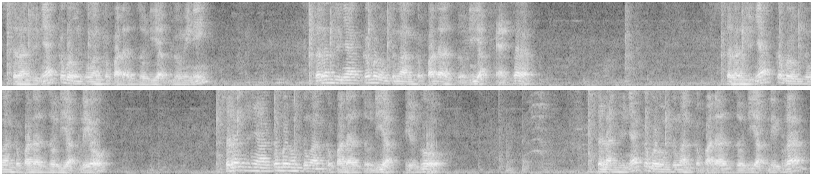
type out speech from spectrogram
Selanjutnya keberuntungan kepada zodiak Gemini. Selanjutnya keberuntungan kepada zodiak Cancer. Selanjutnya keberuntungan kepada zodiak Leo. Selanjutnya keberuntungan kepada zodiak Virgo selanjutnya keberuntungan kepada zodiak Libra.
